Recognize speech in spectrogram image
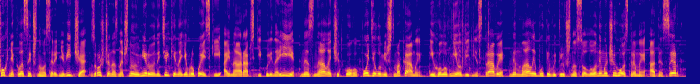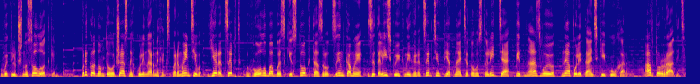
Кухня класичного середньовіччя, зрощена значною мірою не тільки на європейській, а й на арабській кулінарії, не знала чіткого поділу між смаками, і головні обідні страви не мали бути виключно солоними чи гострими, а десерт виключно солодким. Прикладом тогочасних кулінарних експериментів є рецепт голуба без кісток та з родзинками з італійської книги рецептів 15 століття під назвою Неаполітанський кухар. Автор радить:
